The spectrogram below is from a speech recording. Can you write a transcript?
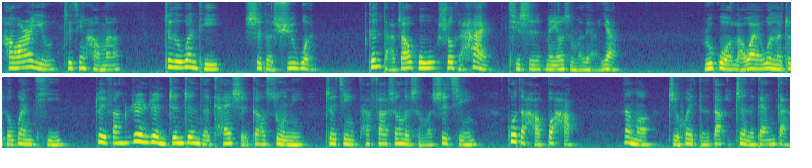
How are you？最近好吗？这个问题是个虚问，跟打招呼说个嗨其实没有什么两样。如果老外问了这个问题，对方认认真真的开始告诉你最近他发生了什么事情，过得好不好，那么只会得到一阵的尴尬。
